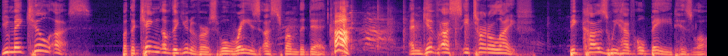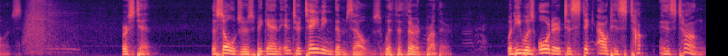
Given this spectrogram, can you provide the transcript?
you may kill us, but the king of the universe will raise us from the dead Ha! and give us eternal life because we have obeyed his laws. Verse 10 The soldiers began entertaining themselves with the third brother. When he was ordered to stick out his, tongue, his tongue,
